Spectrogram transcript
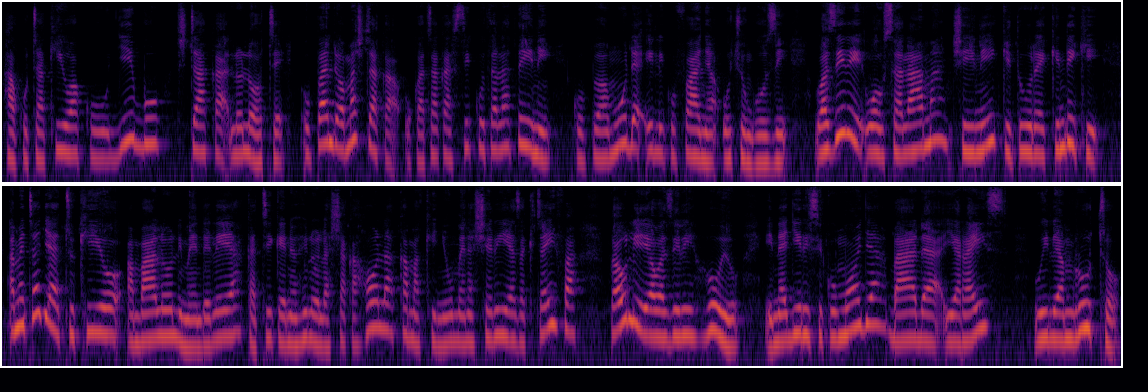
hakutakiwa kujibu shtaka lolote. Upande wa mashtaka ukataka siku 30 kupewa muda ili kufanya uchunguzi. Waziri wa usalama nchini Kithure Kindiki ametaja tukio ambalo limeendelea katika eneo hilo la Shakahola kama kinyume na sheria za kitaifa. Kauli ya waziri huyu inajiri siku moja baada ya rais William Ruto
